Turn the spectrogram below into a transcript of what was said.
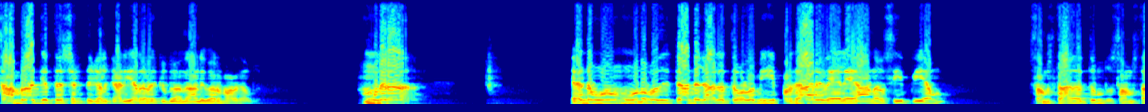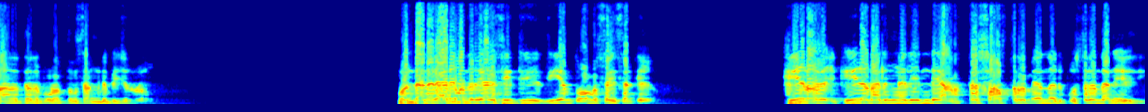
സാമ്രാജ്യത്വ ശക്തികൾ കടിയറ വെക്കുന്നുവെന്നാണ് ഇവർ പറഞ്ഞത്. മൂന്നര രണ്ട് മൂന്ന് പതിറ്റാണ്ട് കാലത്തോളം ഈ പ്രചാര വേലയാണ് സി പി എം സംസ്ഥാനത്തും സംസ്ഥാനത്തിന് പുറത്തും സംഘടിപ്പിച്ചിട്ടുള്ളത്. മുൻ ധനകാര്യമന്ത്രിയായ C T M Thomas Isaac കീഴ കീഴടങ്ങലിന്റെ അർത്ഥശാസ്ത്രം എന്നൊരു പുസ്തകം തന്നെ എഴുതി.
